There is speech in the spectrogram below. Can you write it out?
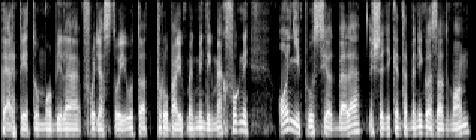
perpétum mobile fogyasztói utat próbáljuk meg mindig megfogni. Annyi plusz jött bele, és egyébként ebben igazad van,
